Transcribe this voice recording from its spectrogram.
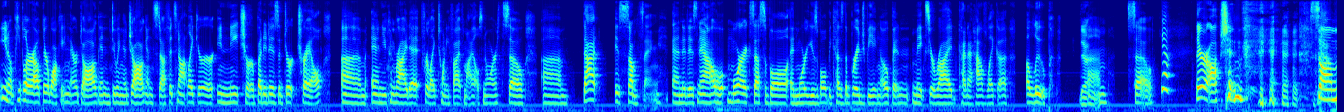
you know, people are out there walking their dog and doing a jog and stuff. It's not like you're in nature, but it is a dirt trail. Um, and you can ride it for like 25 miles north. So um, that is something. And it is now more accessible and more usable because the bridge being open makes your ride kind of have like a, a loop. Yeah. Um, so, yeah, there are options. Some.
